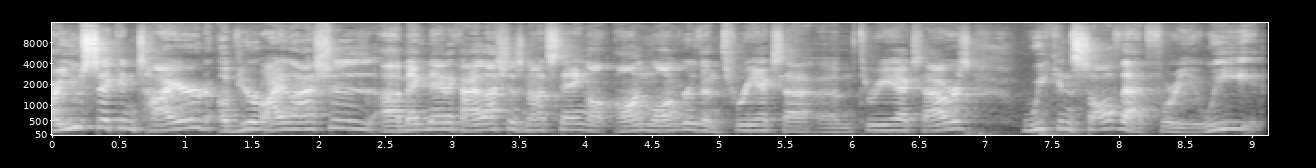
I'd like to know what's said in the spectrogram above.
are you sick and tired of your eyelashes, uh, magnetic eyelashes, not staying on longer than 3x, uh, um, 3x hours? We can solve that for you. We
